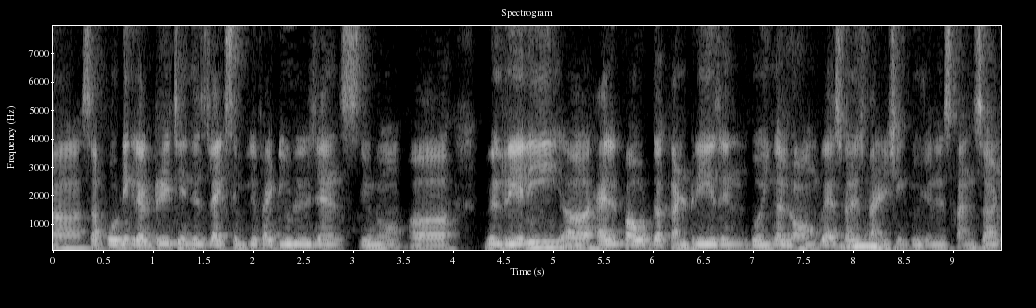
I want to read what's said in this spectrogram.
uh supporting regulatory changes like simplified due diligence, you know, uh, will really uh, help out the countries in going a long way as far as mm-hmm. financial inclusion is concerned.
